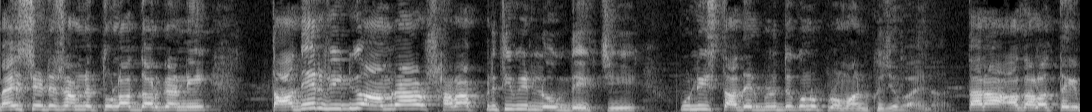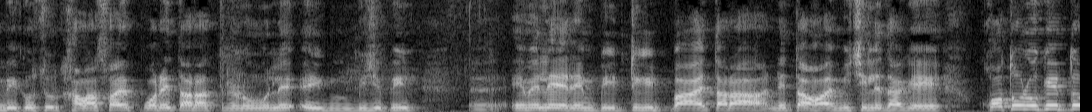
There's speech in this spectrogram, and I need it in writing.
ম্যাজিস্ট্রেটের সামনে তোলার দরকার নেই। তাদের ভিডিও আমরা সারা পৃথিবীর লোক দেখছি, পুলিশ তাদের বিরুদ্ধে কোনো প্রমাণ খুঁজে পায় না। তারা আদালত থেকে বেকসুর খালাস হয়, পরে তারা তৃণমূলে এই বিজেপির এমএলএ, এর এমপির টিকিট পায়, তারা নেতা হয়, মিছিলে থাকে। কত লোকের তো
